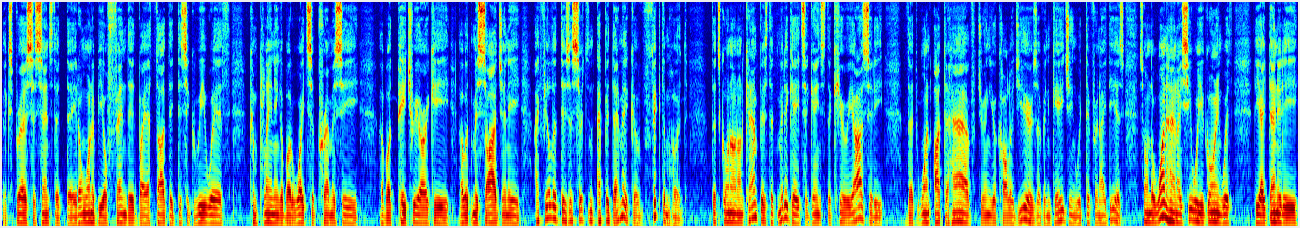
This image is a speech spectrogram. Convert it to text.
express a sense that they don't want to be offended by a thought they disagree with, complaining about white supremacy, about patriarchy, about misogyny. I feel that there's a certain epidemic of victimhood that's going on on campus that mitigates against the curiosity that one ought to have during your college years of engaging with different ideas. So, on the one hand, I see where you're going with the identity,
